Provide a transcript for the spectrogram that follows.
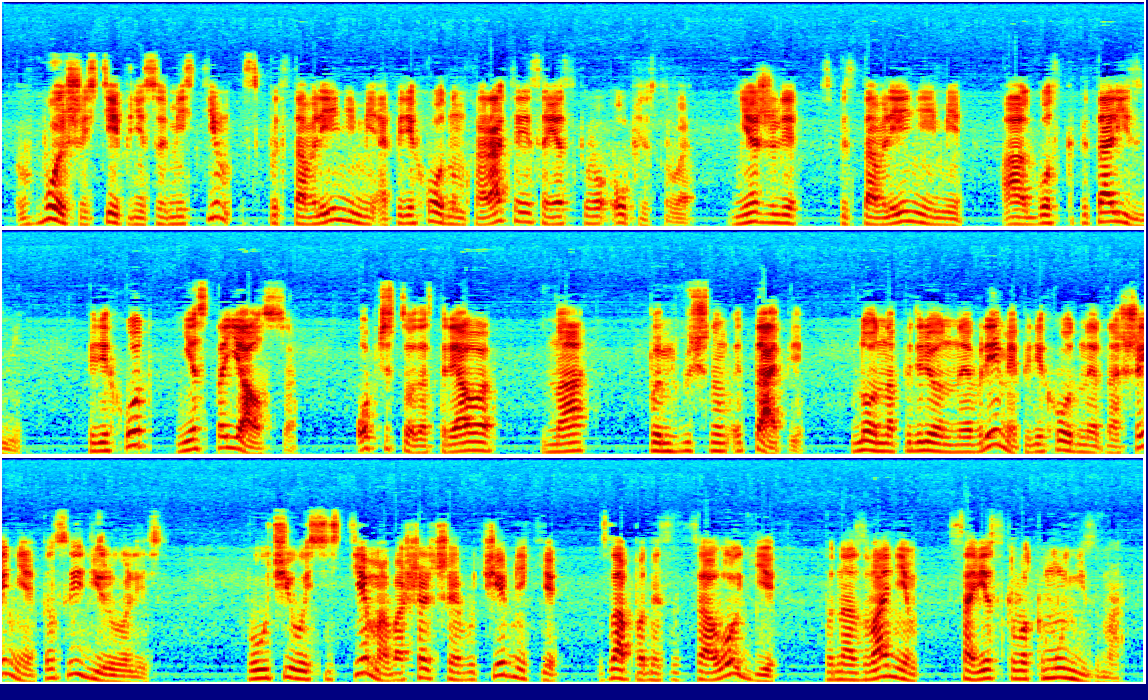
в большей степени совместим с представлениями о переходном характере советского общества, нежели с представлениями о госкапитализме. Переход не стоялся, общество застряло на промежуточном этапе, но на определенное время переходные отношения консолидировались. Получилась система, вошедшая в учебники западной социологии под названием советского коммунизма –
